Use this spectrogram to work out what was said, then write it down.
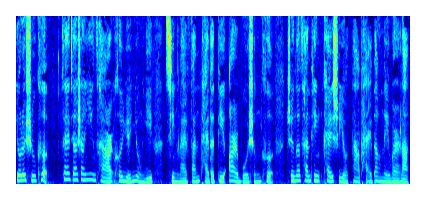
有了熟客，再加上应采儿和袁咏仪请来翻台的第二波生客，整个餐厅开始有大排档那味儿了。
